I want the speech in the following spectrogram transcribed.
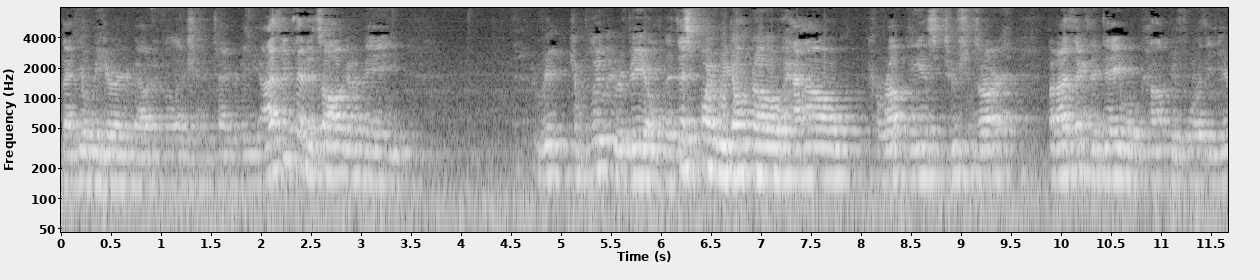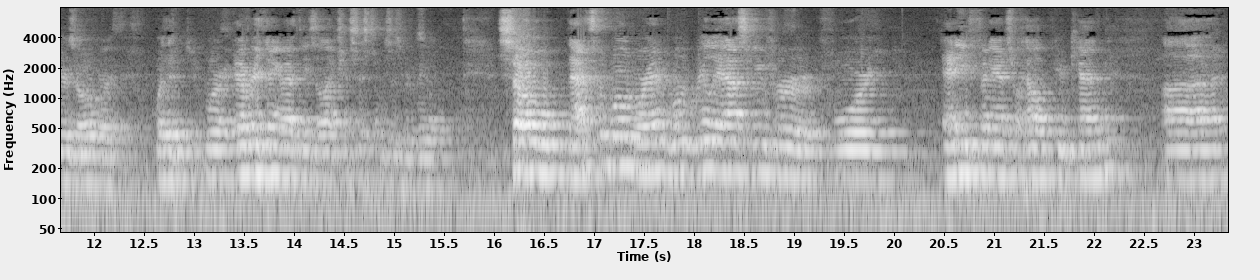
that you'll be hearing about in election integrity. I think that it's all going to be re- completely revealed. At this point, we don't know how corrupt the institutions are, but I think the day will come before the year's over where, the, where everything about these election systems is revealed. So that's the world we're in. We're really asking for, for any financial help you can. Uh,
